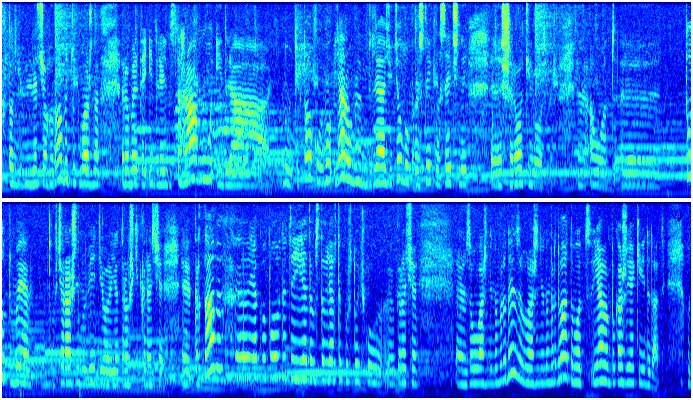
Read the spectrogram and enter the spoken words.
хто для чого робить. Тут можна робити і для інстаграму, і для ну, Тіктоку. Ну, я роблю для Ютубу простий класичний е, широкий розмір. Е, а от е, тут ми в вчорашньому відео я трошки коротше, е, картавив, як виповнити, і я там вставляв таку штучку. Е, Коротше, е, зауваження номер один, зауваження номер два, то от я вам покажу, як її додати. От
